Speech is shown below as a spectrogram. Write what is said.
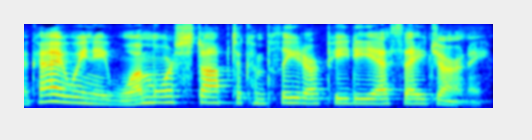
Okay, we need one more stop to complete our PDSA journey.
